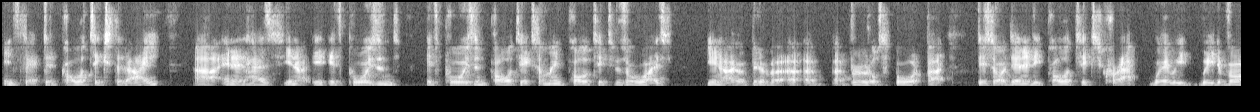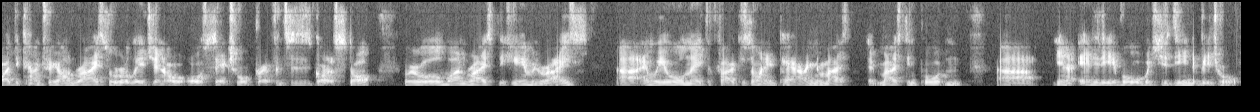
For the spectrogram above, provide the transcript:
infected politics today, uh, and it has, you know, it, it's poisoned it's poison politics. I mean, politics was always, you know, a bit of a, a, a brutal sport, but this identity politics crap where we, we divide the country on race or religion or, or sexual preferences has got to stop. We're all one race, the human race. Uh, and we all need to focus on empowering the most most important uh, you know entity of all, which is the individual.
